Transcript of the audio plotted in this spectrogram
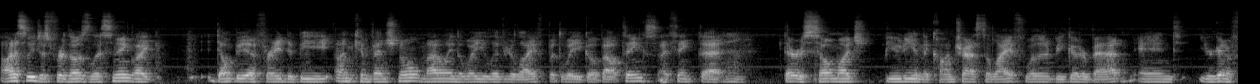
honestly, just for those listening, like, don't be afraid to be unconventional, not only in the way you live your life, but the way you go about things. I think that Yeah. There is so much beauty in the contrast of life, whether it be good or bad. And you're going to,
